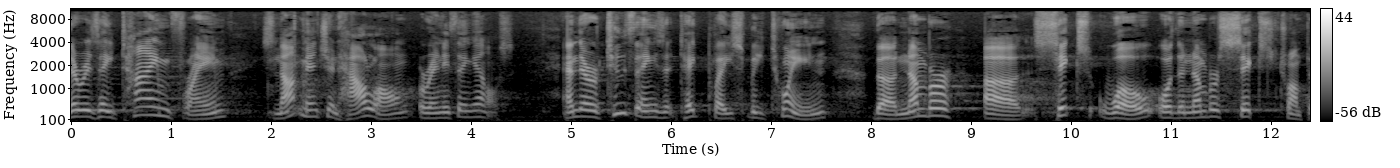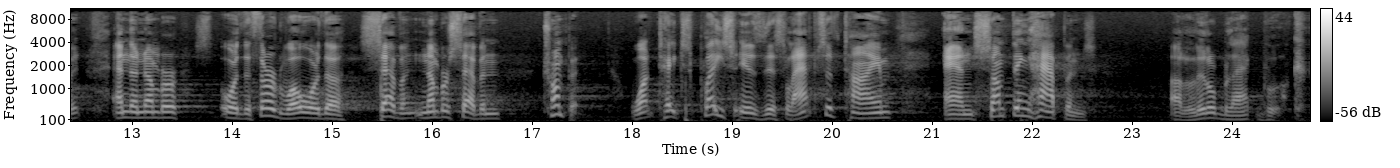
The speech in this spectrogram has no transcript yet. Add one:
There is a time frame. It's not mentioned how long or anything else. And there are two things that take place between the number uh, six woe or the number six trumpet and the number or the third woe or the seven number seven trumpet. What takes place is this lapse of time and something happens. A little black book.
